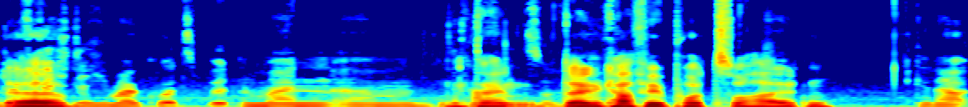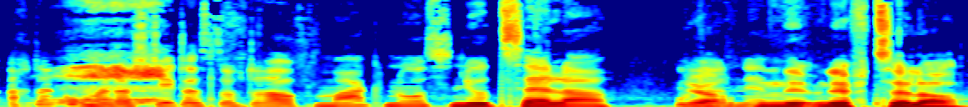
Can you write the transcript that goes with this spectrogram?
Äh, ich dich mal kurz bitten, meinen ähm, dein, deinen Kaffeepott zu halten. Genau. Ach, da guck mal, da steht das doch drauf. Magnus Newzeller. Oder Neff. ne Nefzeller.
